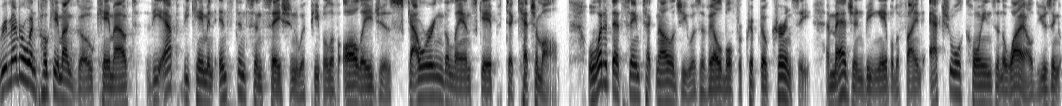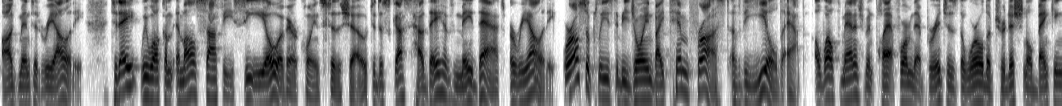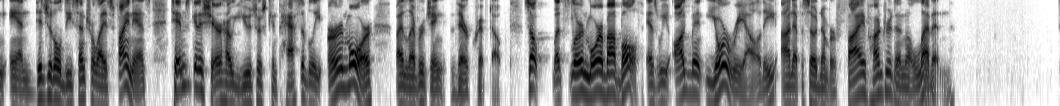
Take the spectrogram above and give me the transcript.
Remember when Pokemon Go came out? The app became an instant sensation with people of all ages scouring the landscape to catch them all. Well, what if that same technology was available for cryptocurrency? Imagine being able to find actual coins in the wild using augmented reality. Today, we welcome Emal Safi, CEO of Aircoins, to the show to discuss how they have made that a reality. We're also pleased to be joined by Tim Frost of the Yield app, a wealth management platform that bridges the world of traditional banking and digital decentralized finance. Tim's going to share how users can passively earn more by leveraging their crypto. So let's learn more about both as we augment your reality on episode number 511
